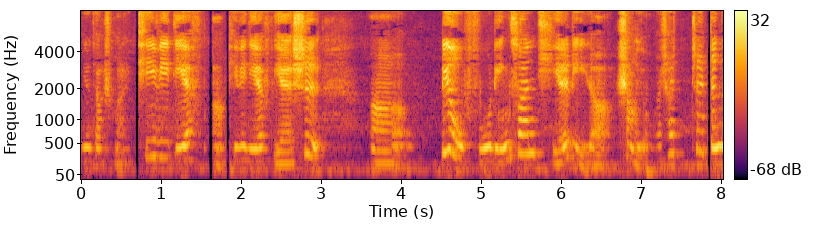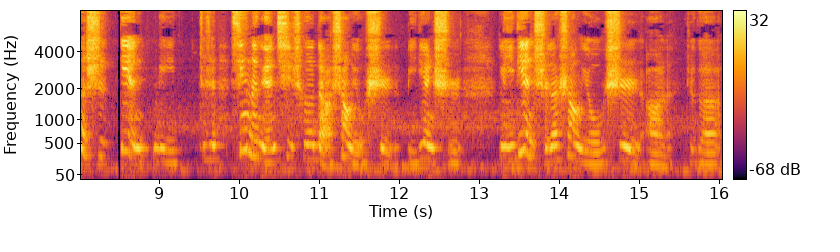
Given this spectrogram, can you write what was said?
那个叫什么？PVDF 啊，PVDF 也是，呃，六氟磷酸铁锂的上游，它这真的是电锂，就是新能源汽车的上游是锂电池，锂电池的上游是啊，这个，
